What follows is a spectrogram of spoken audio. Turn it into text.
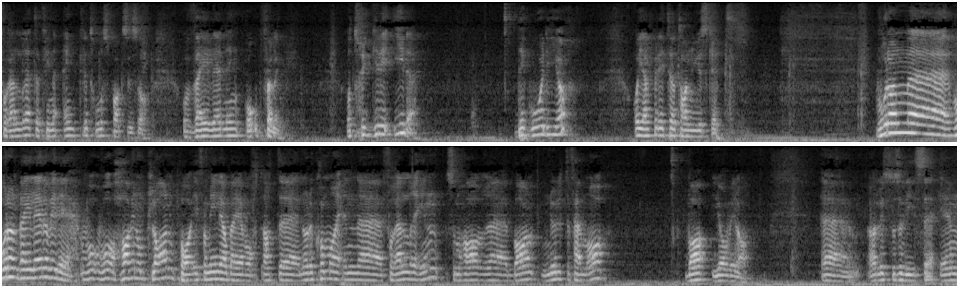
foreldre til å finne enkle trospraksiser og veiledning og oppfølging. og trygge dem i det. Det gode de gjør, og hjelpe dem til å ta nye skritt. Hvordan, eh, hvordan veileder vi det? Har vi noen plan på i familiearbeidet vårt at eh, når det kommer en eh, foreldre inn som har barn 0 til 5 år, hva gjør vi da? Jeg hadde lyst til å vise en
